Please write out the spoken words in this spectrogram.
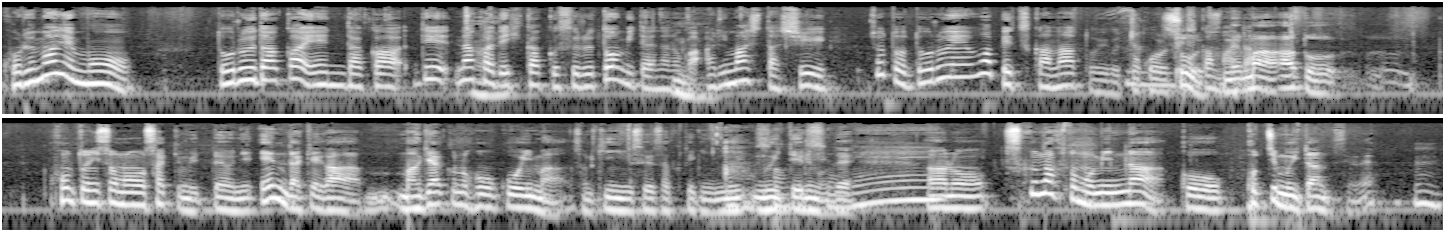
これまでもドル高円高で中で比較するとみたいなのがありましたし、ちょっとドル円は別かなというところですかそうですね、まだ、まあ、あと本当にそのさっきも言ったように円だけが真逆の方向を今その金融政策的に向いているのでねあの少なくともみんなこうこっち向いたんですよね。うん、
